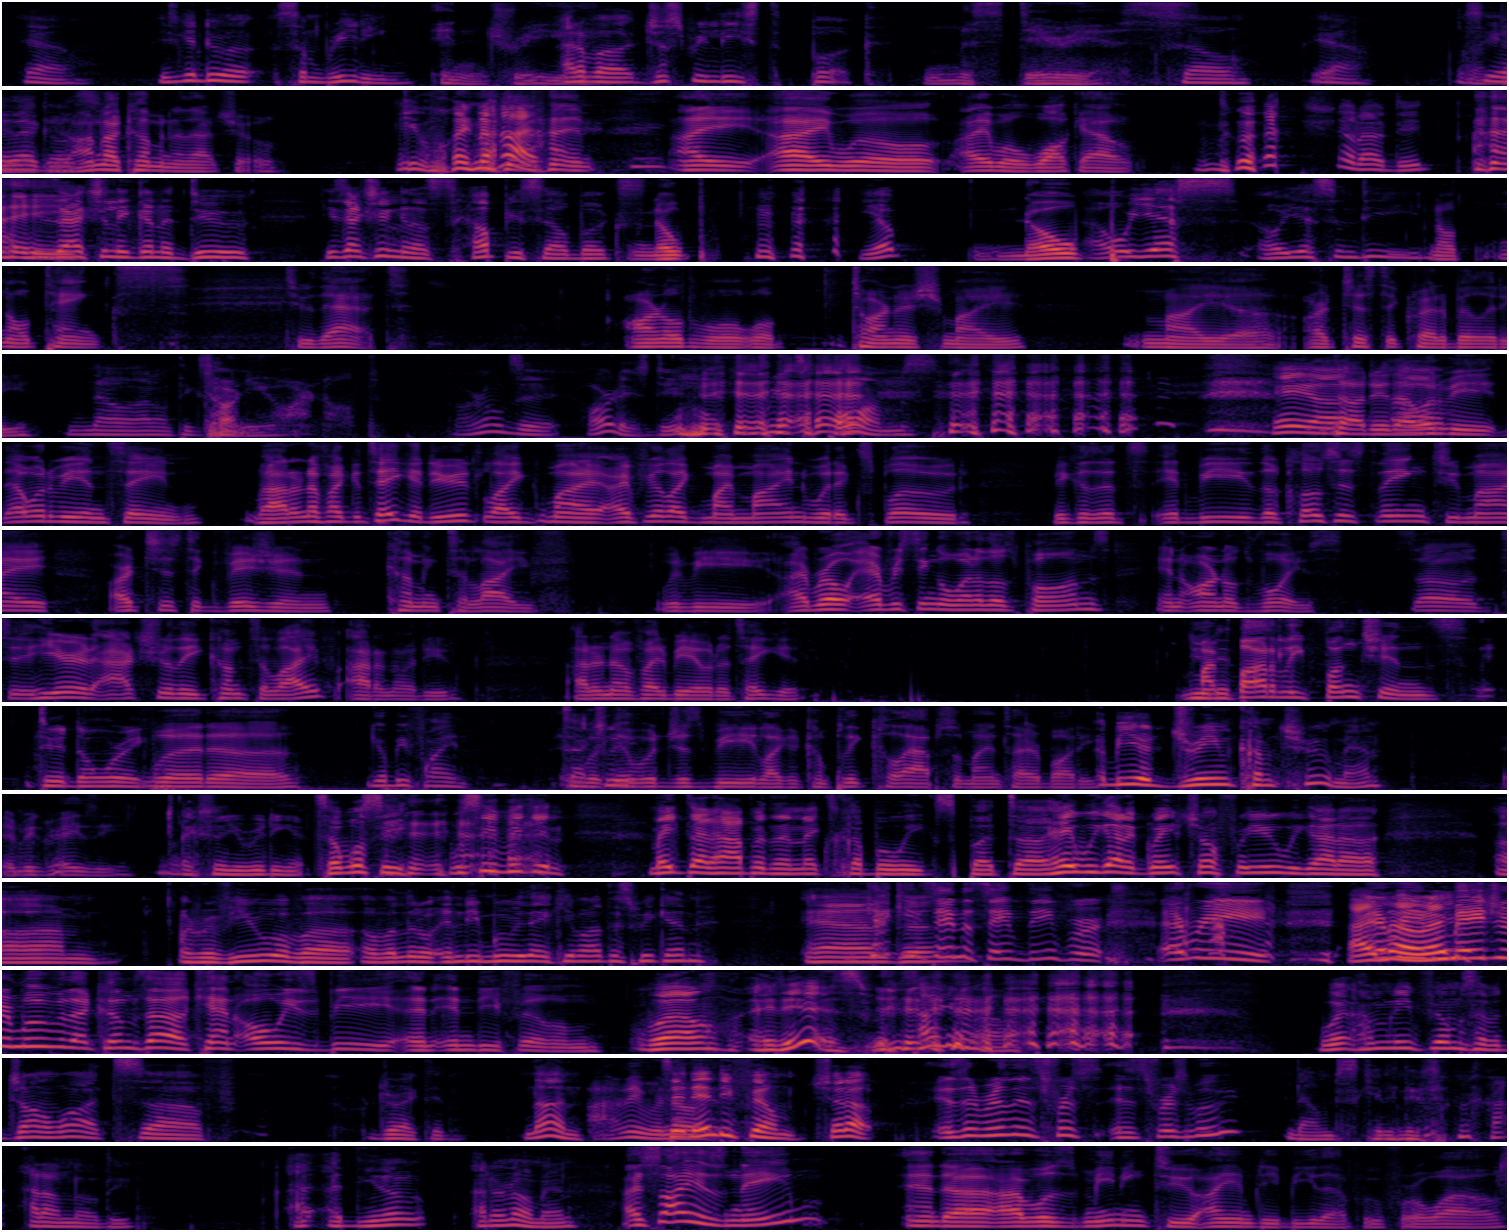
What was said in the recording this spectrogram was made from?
yeah, he's going to do a, some reading Intriguing. out of a just released book. mysterious. So yeah, we'll I'll see how that dude. goes. I'm not coming to that show. Why not? I, I I will I will walk out. Shut up, dude. I, He's actually gonna do. He's actually gonna help you sell books. nope. Yep. Nope. Oh yes. Oh yes, indeed. No no thanks to that. Arnold will will tarnish my my uh, artistic credibility. No, I don't think so. Darn you, Arnold. Arnold's an artist, dude. He reads poems. Hey, uh, no, dude, that would um, be that would be insane. But I don't know if I could take it, dude. Like my, I feel like my mind would explode because it's it'd be the closest thing to my artistic vision coming to life. Would be I wrote every single one of those poems in Arnold's voice. So to hear it actually come to life, I don't know, dude. I don't know if I'd be able to take it. Dude, my bodily functions dude. Don't worry. would uh You'll be fine. It's it would, it would just be like a complete collapse of my entire body. It'd be your dream come true, man. It'd be crazy. Actually, you're reading it, so we'll see. We'll see if we can make that happen in the next couple of weeks. But uh, hey, we got a great show for you. We got a um, a review of a of a little indie movie that came out this weekend. And can't keep uh, saying the same thing for every I every know, right? major movie that comes out. Can't always be an indie film. well, it is. What are you talking about? What? How many films have Jon Watts uh, f- directed? None. I don't even It's know. an indie film. Shut up. Is it really his first his first movie? No, I'm just kidding, dude. I don't know, dude. I, I you know I don't know, man. I saw his name and uh, I was meaning to IMDb that food for a while,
